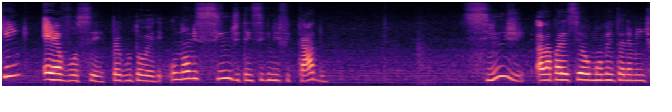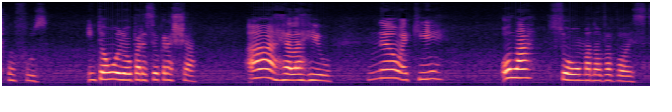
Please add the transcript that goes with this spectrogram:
Quem é você? perguntou ele. O nome Cindy tem significado? Cindy? Ela pareceu momentaneamente confusa. Então olhou para seu crachá. Ah, ela riu. Não, é que. Olá! soou uma nova voz,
